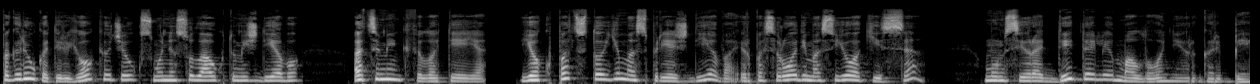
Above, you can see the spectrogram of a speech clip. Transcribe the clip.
Pagaliau, kad ir jokio džiaugsmo nesulauktum iš Dievo, atsimink filotėje, jog pats stojimas prieš Dievą ir pasirodymas jo akise mums yra didelė malonė ir garbė.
